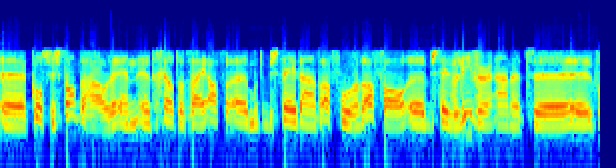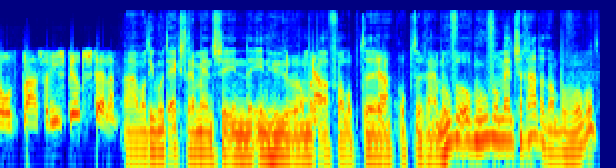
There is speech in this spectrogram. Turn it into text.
eh kosten in stand te houden. En het geld dat wij af, eh, moeten besteden aan het afvoeren van het afval... eh, besteden we liever aan het, bijvoorbeeld in plaats van nieuwe speeltoestellen. Ah, want u moet extra mensen in, inhuren om het afval op te, op te ruimen. Hoeveel, om hoeveel mensen gaat het dan bijvoorbeeld?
